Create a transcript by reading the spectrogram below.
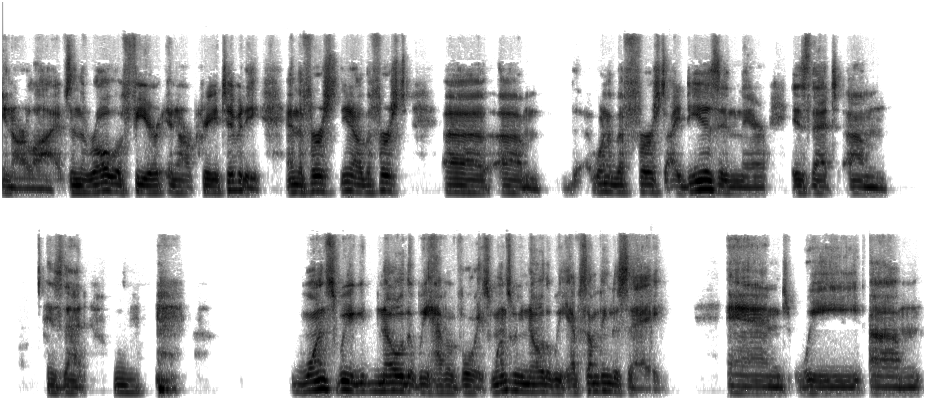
in our lives and the role of fear in our creativity. And the first, you know, the first, uh, um, one of the first ideas in there is that um, is that once we know that we have a voice, once we know that we have something to say, and we um,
